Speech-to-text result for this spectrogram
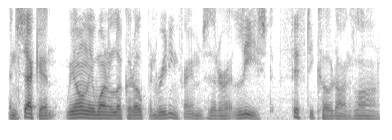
And second, we only want to look at open reading frames that are at least 50 codons long.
